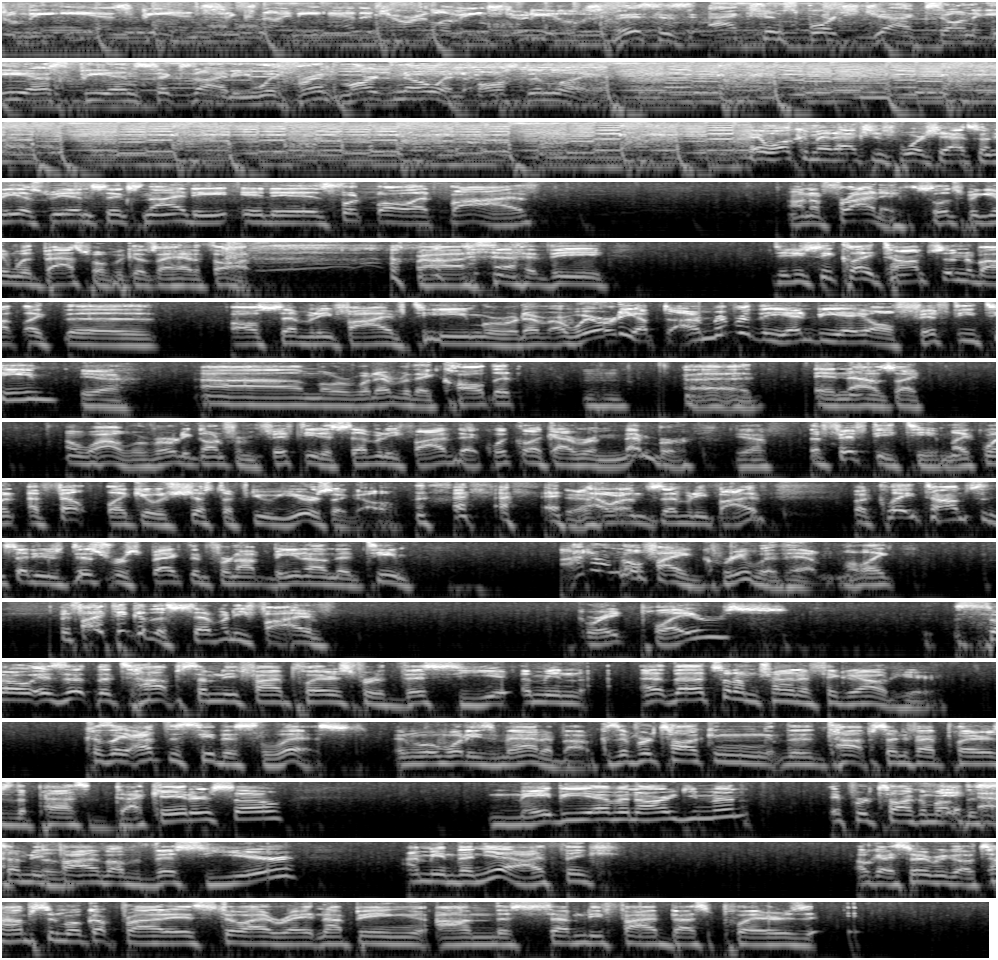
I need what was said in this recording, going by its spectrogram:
from the ESPN 690 Anajar and Levine studios. This is Action Sports Jax on ESPN 690 with Brent Martineau and Austin Lane. Hey, welcome in Action Sports Jax on ESPN 690. It is football at 5 on a Friday. So let's begin with basketball because I had a thought. uh, the Did you see Klay Thompson about like the all 75 team or whatever? Are we already up to I remember the NBA all 50 team Yeah. um, or whatever they called it. Uh, and I was like, oh, wow, we've already gone from 50 to 75 that quick. Like I remember Yeah. the 50 team. Like when I felt like it was just a few years ago. and Yeah. now we're on 75. But Klay Thompson said he was disrespected for not being on the team. I don't know if I agree with him. Like, if I think of the 75 great players, So is it the top 75 players for this year? I mean, uh, that's what I'm trying to figure out here. Because like I have to see this list and what he's mad about. Because if we're talking the top 75 players of the past decade or so, maybe you have an argument. If we're talking about the Yeah. 75 of this year, I mean, then yeah, I think. Okay, so here we go. Thompson woke up Friday, still irate, not being on the 75 best players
